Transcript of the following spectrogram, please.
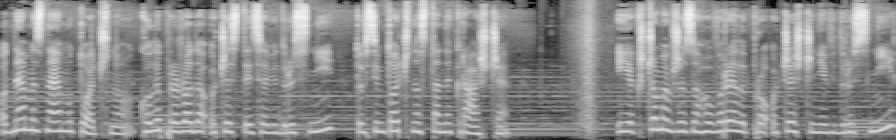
Одне ми знаємо точно: коли природа очиститься від русні, то всім точно стане краще. І якщо ми вже заговорили про очищення від русні,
